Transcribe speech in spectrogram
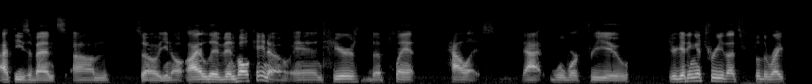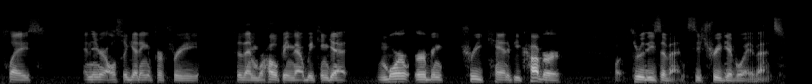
at these events. Um, so, you know, I live in Volcano and here's the plant palette that will work for you. So you're getting a tree that's for the right place and then you're also getting it for free. So then we're hoping that we can get more urban tree canopy cover through these events, these tree giveaway events.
